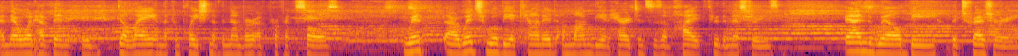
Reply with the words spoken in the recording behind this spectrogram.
and there would have been a delay in the completion of the number of perfect souls. With uh, which will be accounted among the inheritances of height through the mysteries, and will be the treasury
